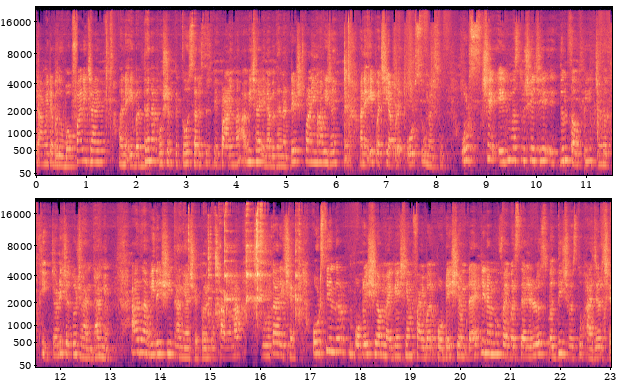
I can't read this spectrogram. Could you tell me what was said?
ટામેટા બધું બફાઈ જાય અને એ બધાના પોષક તત્વો સરસ રીતે પાણીમાં આવી જાય, એના બધાના ટેસ્ટ પાણીમાં આવી જાય અને એ પછી આપણે ઓટ્સ ઉમેરશું. ઓટ્સ છે એવી વસ્તુ છે જે એકદમ સૌથી ઝડપથી, ચડી જતું ધાન્ય. આ વિદેશી ધાન્ય છે, પરંતુ ખાવામાં ગુણકારી છે. ઓટ્સની અંદર potassium, magnesium, fibre, potassium, dietary fibre cellulose બધી જ વસ્તુ હાજર છે.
